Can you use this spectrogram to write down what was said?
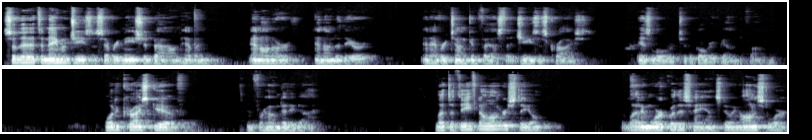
so that at the name of Jesus every knee should bow in heaven and on earth and under the earth, and every tongue confess that Jesus Christ is Lord to the glory of God the Father. What did Christ give, and for whom did he die? Let the thief no longer steal, but let him work with his hands, doing honest work,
